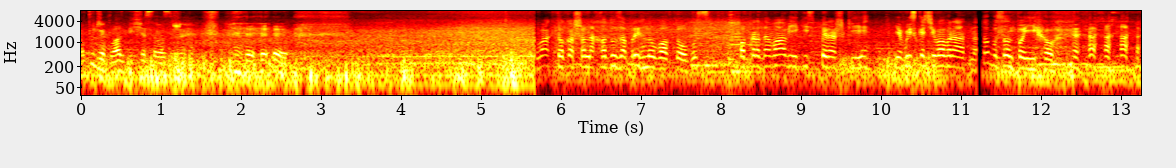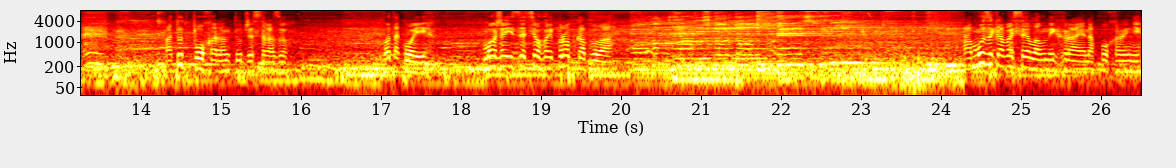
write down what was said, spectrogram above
А тут же кладбище сразу же. Чувак тільки що на ходу запригнув в автобус, попродавав якісь пирожки і вискочив обратно. Автобус он поїхав. А тут похорон тут же сразу. Отакої. Може із-за цього і пробка була. А музика весела в них грає на похороні.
